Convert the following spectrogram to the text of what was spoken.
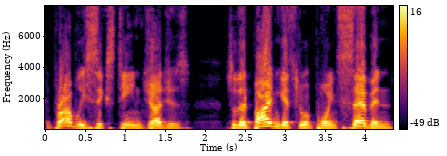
to probably 16 judges so that Biden gets to appoint seven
